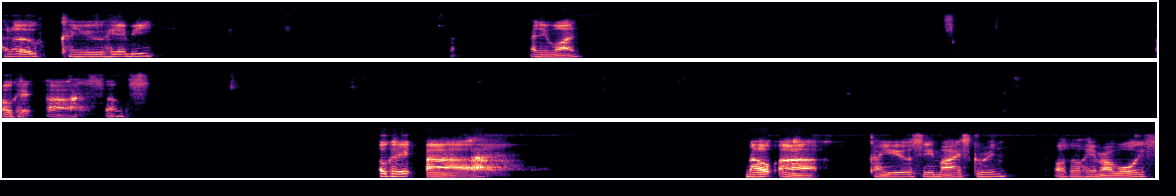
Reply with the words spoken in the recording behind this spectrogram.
Hello, can you hear me? Anyone? Okay, uh, thanks. Okay, uh, now, uh, can you see my screen? Also hear my voice?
